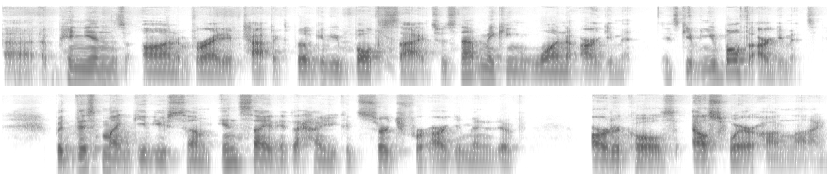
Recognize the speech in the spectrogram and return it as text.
uh, opinions on a variety of topics, but it'll give you both sides. So it's not making one argument, it's giving you both arguments. But this might give you some insight into how you could search for argumentative articles elsewhere online.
